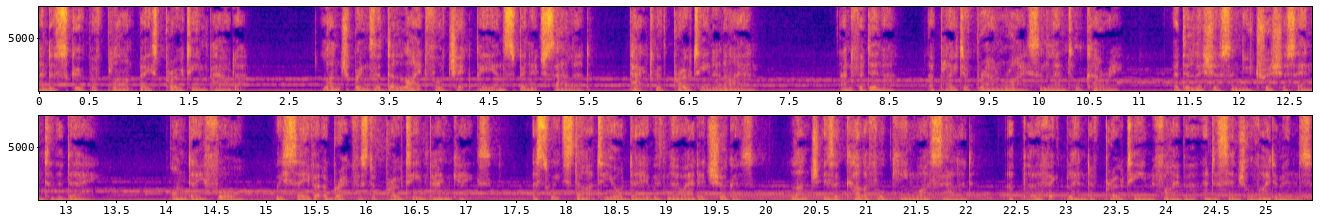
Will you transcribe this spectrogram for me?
and a scoop of plant-based protein powder. Lunch brings a delightful chickpea and spinach salad, packed with protein and iron. And for dinner, a plate of brown rice and lentil curry, a delicious and nutritious end to the day. On day four, we savor a breakfast of protein pancakes, a sweet start to your day with no added sugars. Lunch is a colorful quinoa salad, a perfect blend of protein, fiber, and essential vitamins.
